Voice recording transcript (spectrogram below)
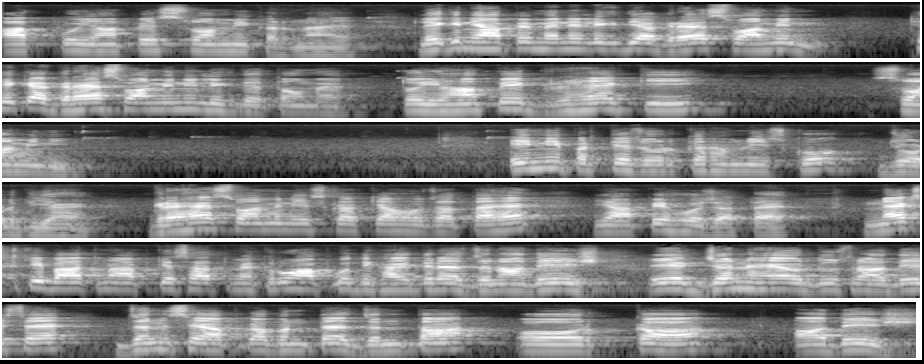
आपको यहाँ पे स्वामी करना है। लेकिन यहाँ पे मैंने लिख दिया ग्रह स्वामिन। ठीक है, ग्रह स्वामिनी लिख देता हूँ मैं। तो यहाँ पे ग्रह की स्वामिनी। इन्हीं प्रत्यय जोड़कर हमने इसको जोड़ दिया है। ग्रह स्वामिनी इसका क्या हो जाता है? यहाँ पे हो जाता है। नेक्स्ट की बात मैं आपके साथ में करूँ, आपको दिखाई दे रहा है जनादेश। एक जन है और दूसरा आदेश है। जन से आपका बनता है जनता और का आदेश।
